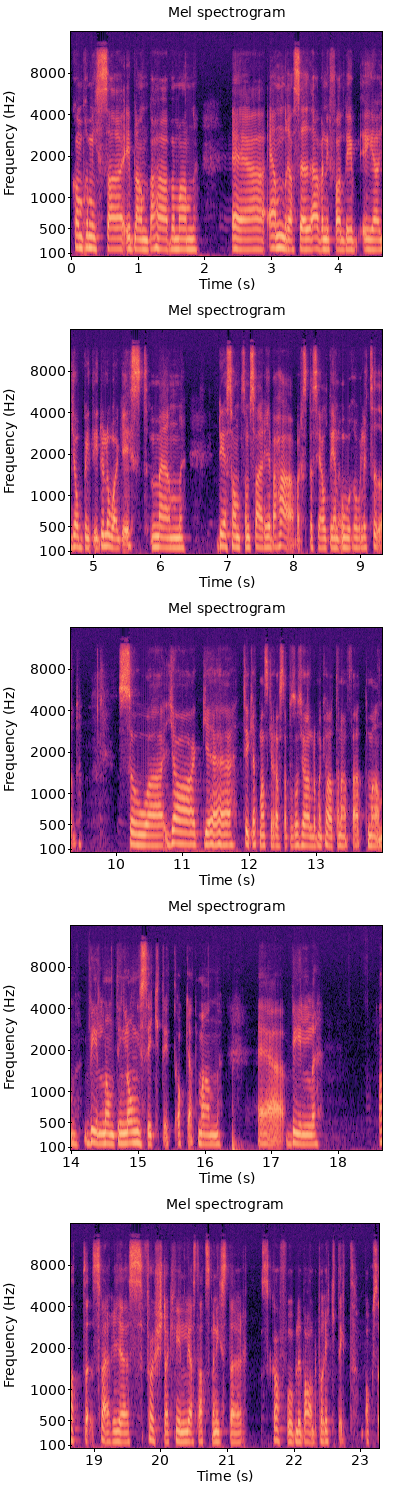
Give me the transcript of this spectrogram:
kompromissa, ibland behöver man eh, ändra sig, även ifall det är jobbigt ideologiskt. Men det är sånt som Sverige behöver, speciellt i en orolig tid. Så jag eh, tycker att man ska rösta på Socialdemokraterna för att man vill någonting långsiktigt och att man eh, vill att Sveriges första kvinnliga statsminister ska få bli vald på riktigt också.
